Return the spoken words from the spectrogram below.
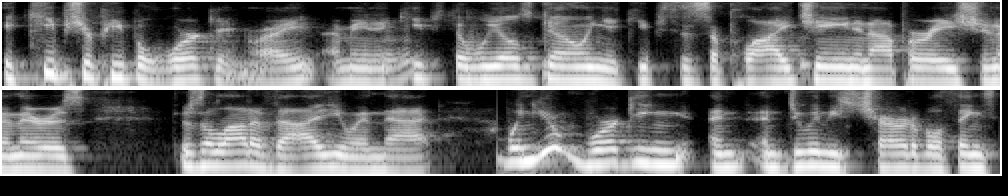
it keeps your people working, right? I mean, it mm-hmm. keeps the wheels going. It keeps the supply chain in operation, and there is there's a lot of value in that. When you're working and, and doing these charitable things,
